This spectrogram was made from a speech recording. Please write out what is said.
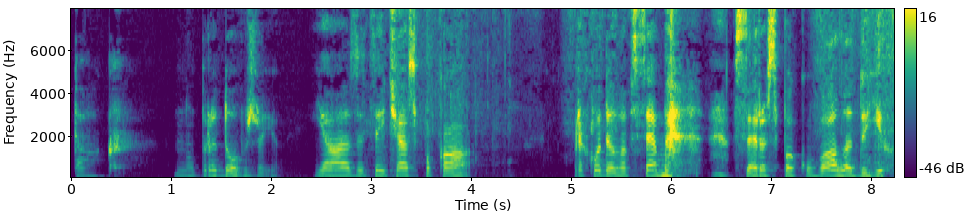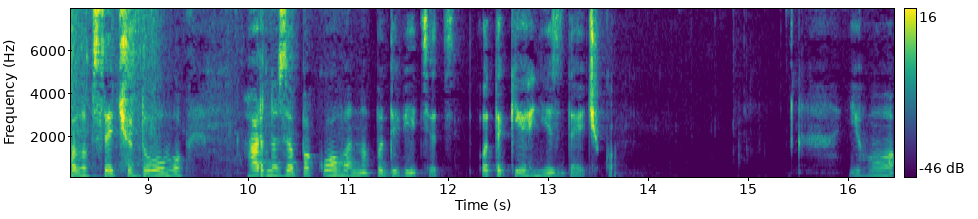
Так, ну продовжую. Я за цей час, поки приходила в себе, все розпакувала, доїхала, все чудово, гарно запаковано. Подивіться, отаке гніздечко. Його,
